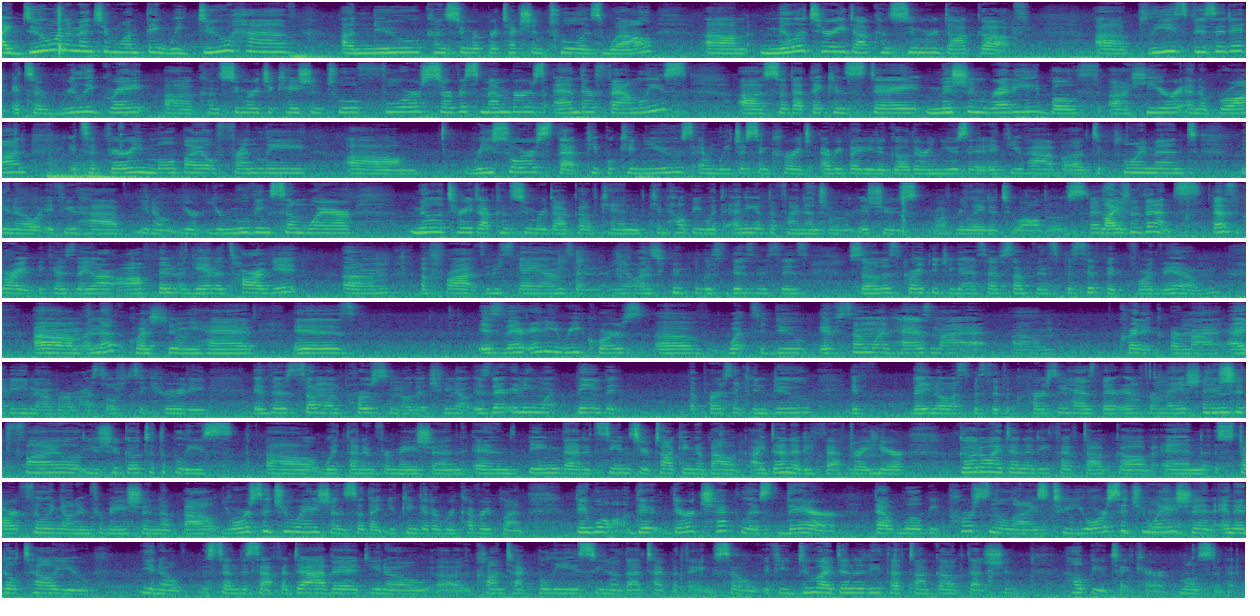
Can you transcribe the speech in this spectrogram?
I do want to mention one thing. We do have a new consumer protection tool as well, um, military.consumer.gov. Uh, please visit it. It's a really great uh, consumer education tool for service members and their families uh, so that they can stay mission ready both uh, here and abroad. It's a very mobile friendly um, resource that people can use and we just encourage everybody to go there and use it. If you have a deployment, you know, if you have, you know, you're, you're moving somewhere, military.consumer.gov can, can help you with any of the financial issues uh, related to all those That's life a- events. That's great because they are often, again, a target um, of frauds and scams and you know unscrupulous businesses. So that's great that you guys have something specific for them. Um, another question we had is: Is there any recourse of what to do if someone has my um, credit or my ID number or my social security? If there's someone personal that you know, is there any one thing that the person can do if they know a specific person has their information? You should file, you should go to the police uh, with that information. And being that it seems you're talking about identity theft right Mhm. here, go to identitytheft.gov and start filling out information about your situation so that you can get a recovery plan. They will, there, there are checklists there that will be personalized to your situation and it'll tell you, you know, send this affidavit, you know, uh, contact police, you know, that type of thing. So if you do identity identitytheft.gov, that should help you take care of most of it.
